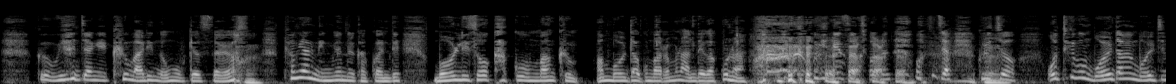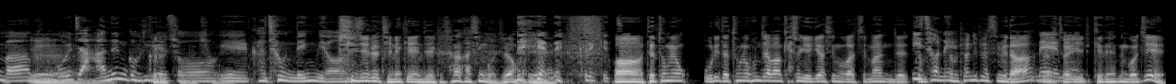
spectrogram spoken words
그 위원장의 그 말이 너무 웃겼어요. 평양 냉면을 갖고 왔는데 멀리서 갖고 온 만큼 안 멀다고 말하면 안 되겠구나. 거기에서 저는 혼자 그렇죠. 어떻게 보면 멀다면 멀지만 그 예. 멀지 않은 거리에서 그렇죠, 그렇죠. 예 가져온 냉면. 취지를 뒤늦게 이제 이렇게 생각하신 거죠. 네, 예. 네, 그랬겠죠. 어, 대통령, 우리 대통령 혼자만 계속 얘기하신 것 같지만, 이제 좀, 이전에. 좀 편집했습니다. 네, 저희 네. 이렇게 하는 거지,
